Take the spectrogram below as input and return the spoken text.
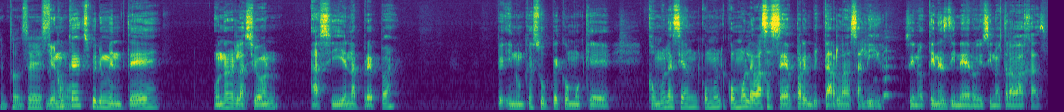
Entonces. Yo como- nunca experimenté una relación así en la prepa y nunca supe como que cómo le hacían, cómo, cómo le vas a hacer para invitarla a salir si no tienes dinero y si no trabajas.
